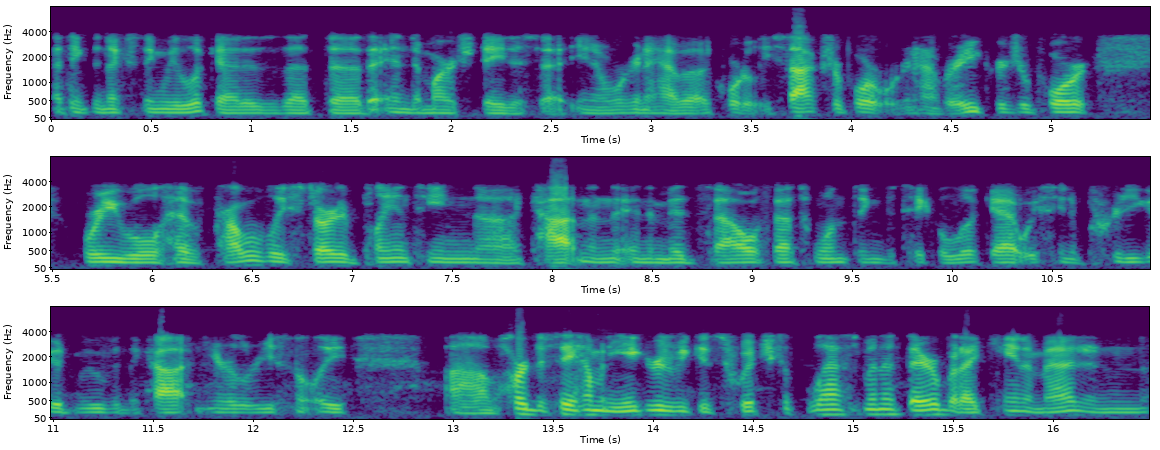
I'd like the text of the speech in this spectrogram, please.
I think the next thing we look at is that uh, the end of March data set. You know, we're going to have a quarterly stocks report. We're going to have our acreage report where you will have probably started planting uh, cotton in the, in the mid-south. That's one thing to take a look at. We've seen a pretty good move in the cotton here recently. Um, hard to say how many acres we could switch last minute there, but I can't imagine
